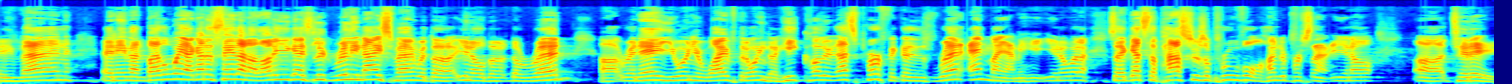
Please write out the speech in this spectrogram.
Amen and amen. By the way, I gotta say that a lot of you guys look really nice, man, with the, you know, the, the red. Uh, Renee, you and your wife throwing the heat color. That's perfect because it's red and Miami Heat. You know what? I, so it gets the pastor's approval 100%, you know, uh, today.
